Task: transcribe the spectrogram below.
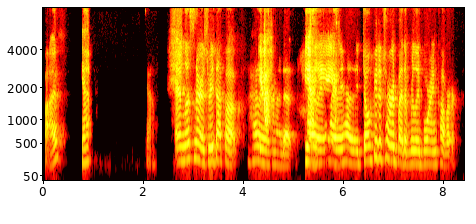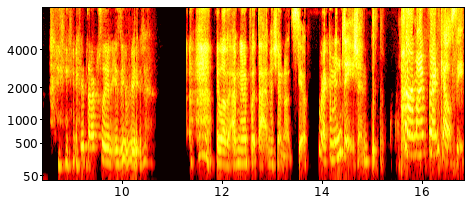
five. Yeah. Yeah. And listeners, read that book. Highly Yeah. recommend it. Yeah, Highly, yeah, yeah. highly, highly. Don't be deterred by the really boring cover. It's actually an easy read. I love it. I'm going to put that in the show notes too. Recommendation per my friend Kelsey.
